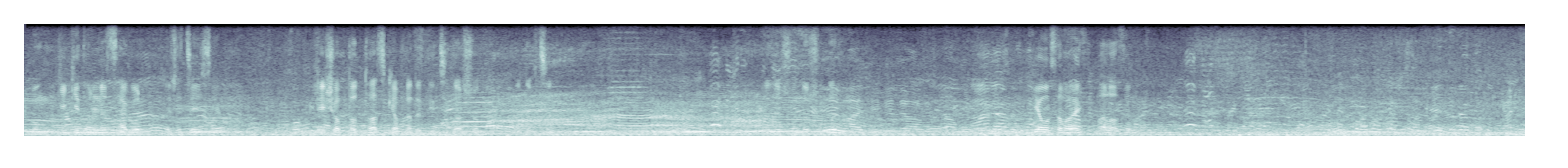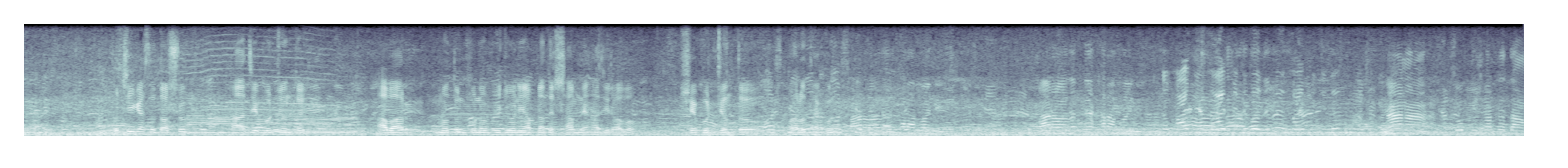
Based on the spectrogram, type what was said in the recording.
এবং কি কি ধরনের ছাগল এসেছে এসে এইসব তথ্য আজকে আপনাদের দিচ্ছি, দর্শক দেখছেন। সুন্দর সুন্দর। কি অবস্থা ভাই? ভালো আছেন? তো ঠিক আছে, দর্শক, আজ এ পর্যন্তই। আবার নতুন কোনো ভিডিও নিয়ে আপনাদের সামনে হাজির হব। সে পর্যন্ত ভালো থাকুন। না না, চব্বিশ হাজার দাম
